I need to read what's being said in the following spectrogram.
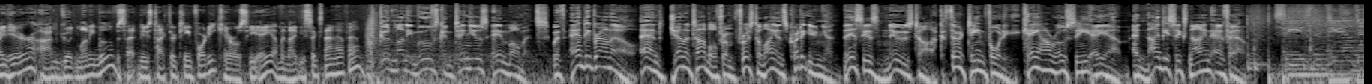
right here on Good Money Moves at News Talk 1340, Carol KROC AM and 96.9 FM. Good Money Moves continues in moments with Andy Brownell and Jenna Taubel from First Alliance Credit Union. This is News Talk 1340 KROC AM and 96.9 FM.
